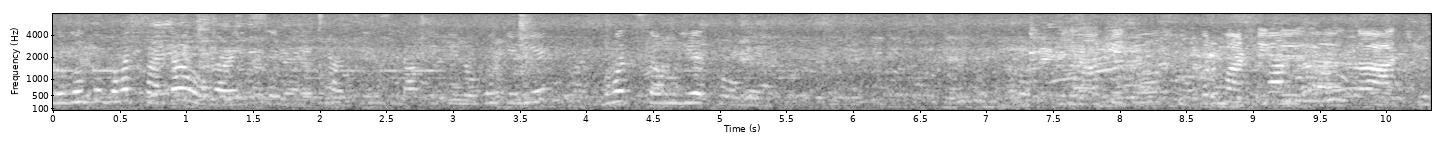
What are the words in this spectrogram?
लोगों को बहुत फ़ायदा होगा इससे, मेरे ख्याल से, इस इलाके के लोगों के लिए बहुत सहूलियत हो गई। यहाँ पे जो सुपर मार्केट का आज जो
